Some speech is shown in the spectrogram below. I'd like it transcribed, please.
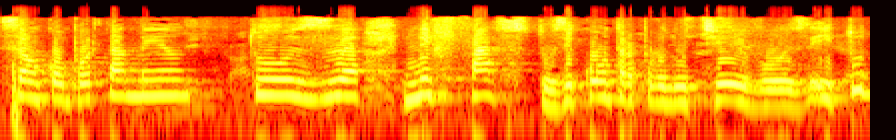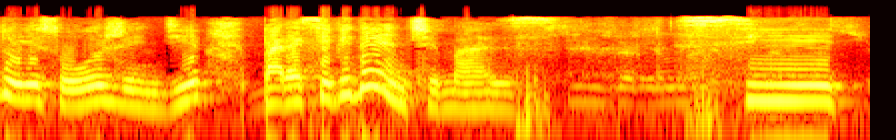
são comportamentos eh, nefastos e contraprodutivos, e tudo isso hoje em dia parece evidente, mas se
